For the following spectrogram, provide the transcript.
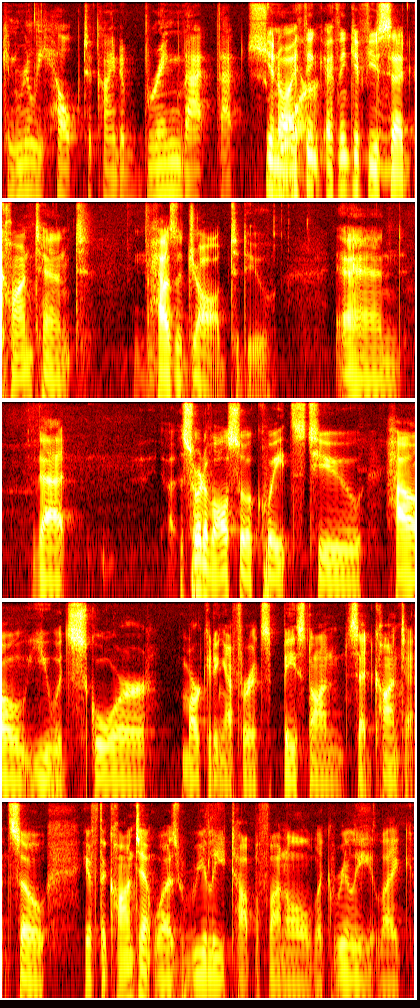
can really help to kind of bring that that you know i think i think if you said content has a job to do and that sort of also equates to how you would score marketing efforts based on said content. So if the content was really top of funnel like really like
